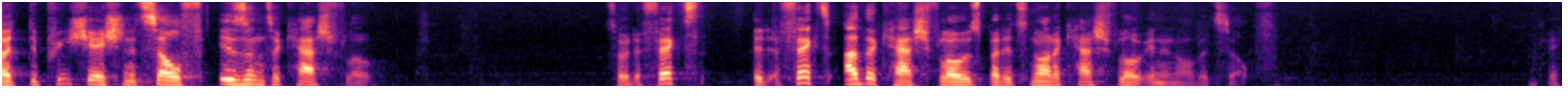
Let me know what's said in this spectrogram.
but depreciation itself isn't a cash flow. So it affects, it affects other cash flows, but it's not a cash flow in and of itself. Okay.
